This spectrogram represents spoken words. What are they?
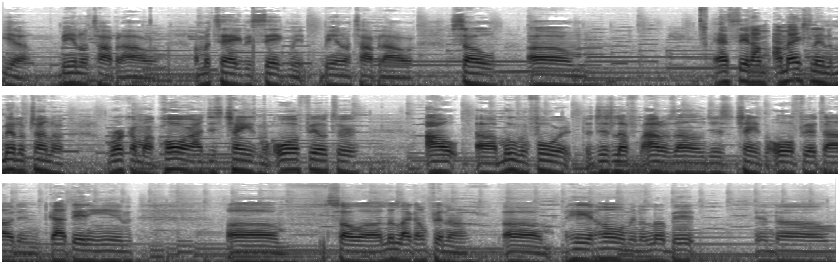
yeah, being on top of the hour. I'm gonna tag this segment being on top of the hour. So. Um, that's it. I'm, I'm actually in the middle of trying to work on my car. I just changed my oil filter out uh, moving forward. I just left from AutoZone, just changed my oil filter out and got that in. Um, so uh, look like I'm finna um, head home in a little bit and um,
